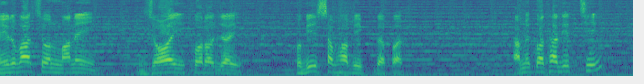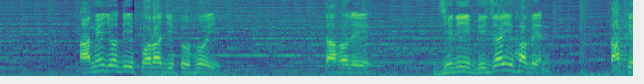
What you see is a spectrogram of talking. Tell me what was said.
নির্বাচন মানেই জয় পরাজয় খুবই স্বাভাবিক ব্যাপার। আমি কথা দিচ্ছি, আমি যদি পরাজিত হই তাহলে যিনি বিজয়ী হবেন, তাকে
